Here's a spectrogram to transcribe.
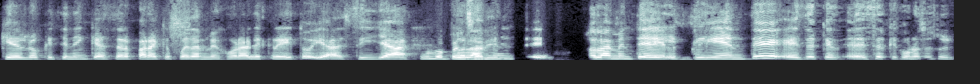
qué es lo que tienen que hacer para que puedan mejorar el crédito y así ya Uno solamente, solamente el cliente es el, que, es el que conoce su,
